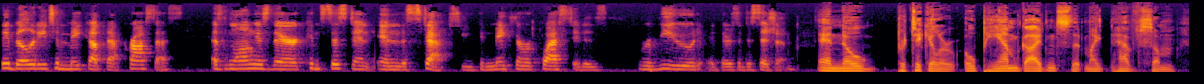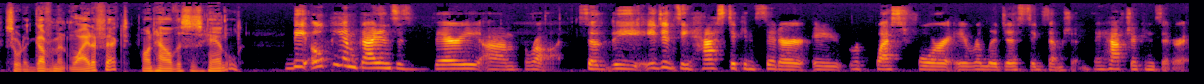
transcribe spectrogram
the ability to make up that process as long as they're consistent in the steps. You can make the request, it is reviewed, there's a decision. And no particular OPM guidance that might have some sort of government wide effect on how this is handled? the OPM guidance is very um, broad. So the agency has to consider a request for a religious exemption. They have to consider it.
